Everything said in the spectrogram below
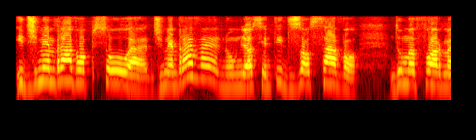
e desmembrava a pessoa, desmembrava, no melhor sentido, desossava de uma forma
